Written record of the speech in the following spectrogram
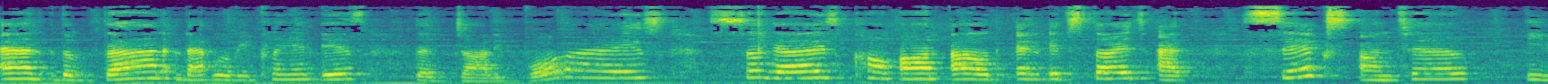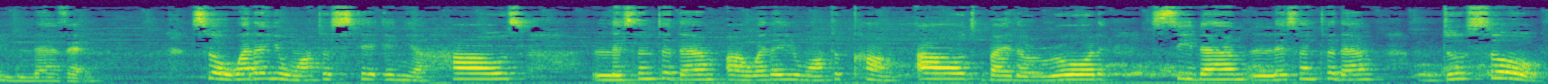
And the band that will be playing is the Jolly Boys. So guys, come on out. And it starts at 6 until 11. So whether you want to stay in your house, listen to them, or whether you want to come out by the road, see them, listen to them, do so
